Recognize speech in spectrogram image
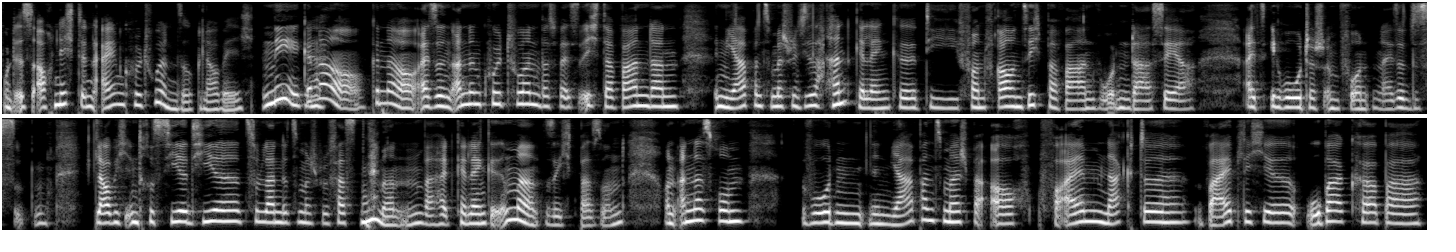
und ist auch nicht in allen Kulturen so, glaube ich. Nee, genau, ja. genau. Also in anderen Kulturen, was weiß ich, da waren dann in Japan zum Beispiel diese Handgelenke, die von Frauen sichtbar waren, wurden da sehr als erotisch empfunden. Also das, glaube ich, interessiert hierzulande zum Beispiel fast niemanden, weil halt Gelenke immer sichtbar sind. Und andersrum wurden in Japan zum Beispiel auch vor allem nackte weibliche Oberkörper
